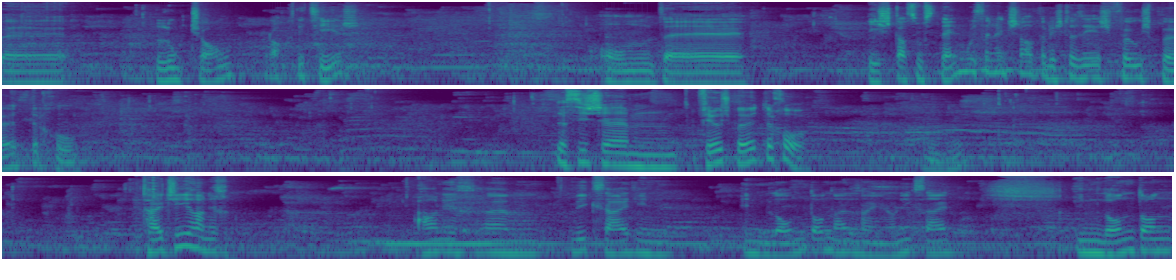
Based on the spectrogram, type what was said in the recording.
äh, Lu Chong praktizierst. Und äh, ist das aus dem heraus entstanden oder ist das erst viel später gekommen? Das ist ähm, viel später gekommen. Tai Chi habe ich, habe ich ähm, wie gesagt, in, in London, nein, das habe ich noch nicht gesagt, in London,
